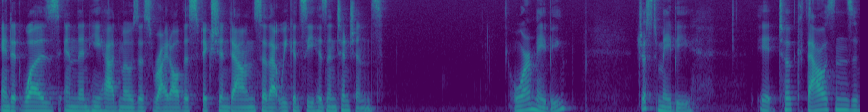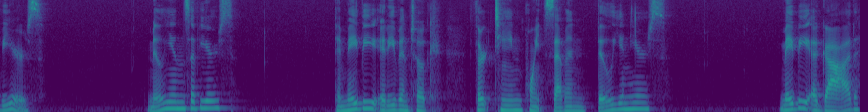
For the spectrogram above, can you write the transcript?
and it was, and then he had Moses write all this fiction down so that we could see his intentions. Or maybe, just maybe, it took thousands of years, millions of years, and maybe it even took 13.7 billion years. Maybe a God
